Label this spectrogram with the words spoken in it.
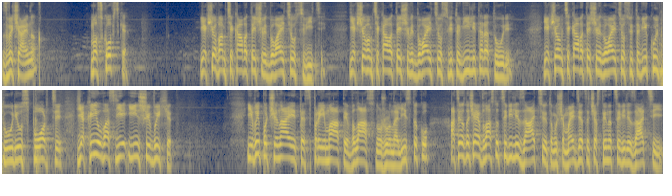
Звичайно, московське. Якщо вам цікаво те, що відбувається у світі, якщо вам цікаво те, що відбувається у світовій літературі, якщо вам цікаво те, що відбувається у світовій культурі, у спорті, який у вас є інший вихід? І ви починаєте сприймати власну журналістику, а це означає власну цивілізацію, тому що медіа це частина цивілізації,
